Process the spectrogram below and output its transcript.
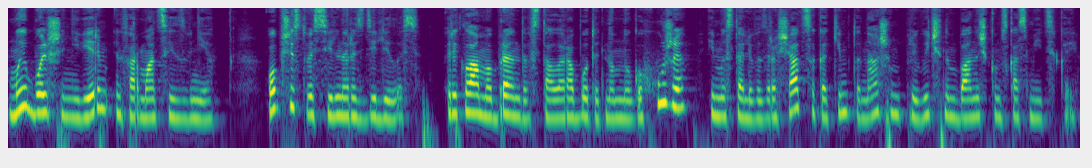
Мы больше не верим информации извне. Общество сильно разделилось. Реклама брендов стала работать намного хуже, и мы стали возвращаться к каким-то нашим привычным баночкам с косметикой.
